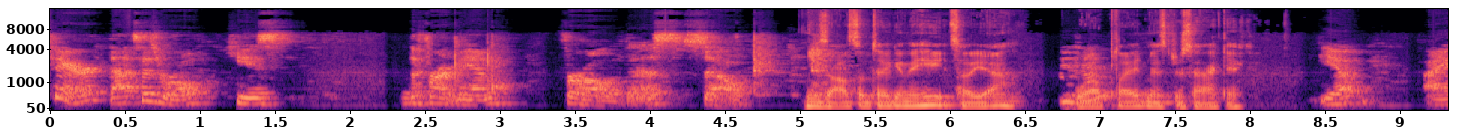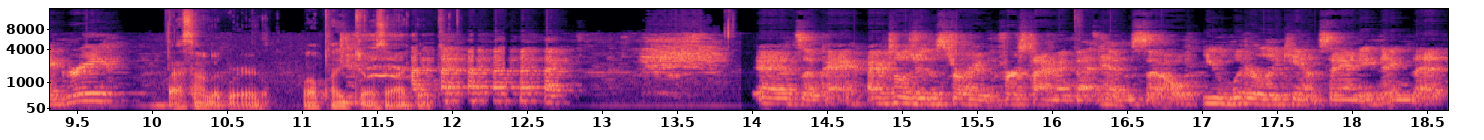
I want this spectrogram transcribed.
fair. That's his role. He's the front man for all of this. So, He's also taking the heat. So yeah, Mm-hmm. well played, Mr. Sakic. yep, I agree. That sounded weird. Well played, Joe Sakic. It's okay. I've told you the story of the first time I met him, so you literally can't say anything that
